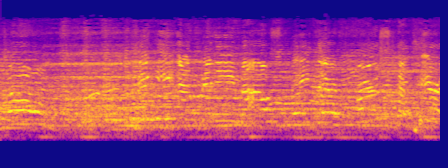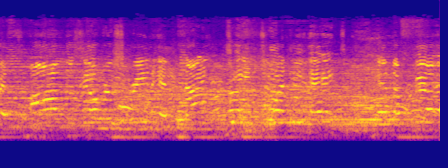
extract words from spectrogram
Stone! Mickey and Minnie Mouse made their first appearance on the silver screen in 1928 in the film,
